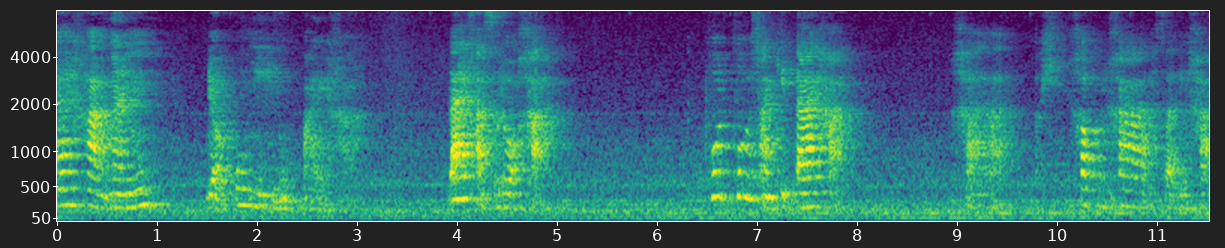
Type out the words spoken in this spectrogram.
ด้ค่ะ งั้น เดี๋ยวพรุ่งนี้หนูไปค่ะ ได้ค่ะสะดวกค่ะ พูดพูดภาษาอังกฤษได้ค่ะ ค่ะ ขอบคุณค่ะ สวัสดีค่ะ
